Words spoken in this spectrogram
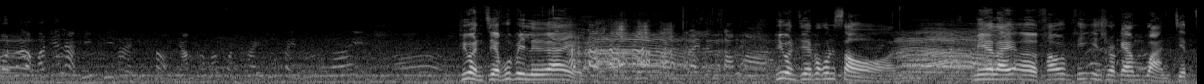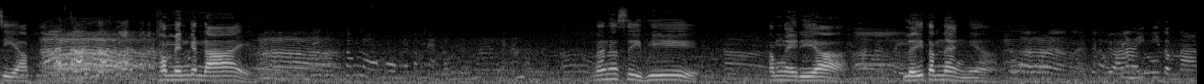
คนก็บอกว่านี่แหละพีพีอะไรที่ตอกย้ำคำว่าคนไทยพูดไปเรื่อยพี่หวันเจี๊ยบพูดไปเรื่อยใจลืมซ้ำมาพี่หวันเจี๊ยบเป็นคนสอน มีอะไรเออเข้าที่อินสตาแกรมหวานเจี๊ยบเจี๊ยบคอมเมนต์กันได้ ต้องรอมองและตำแหน่งเราเยอะมากเลยนะนั่นน่ะสิพี่ทำไงดีอะเหลยตำแหน่งเนี่ยปีนี้กี่ตำนาน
